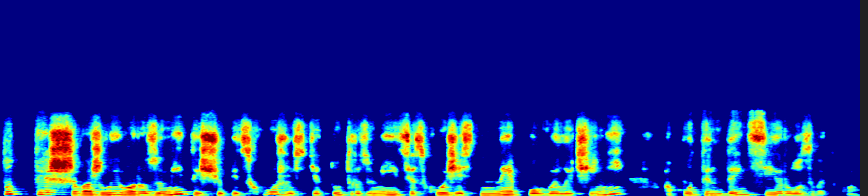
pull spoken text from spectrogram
Тут теж важливо розуміти, що під схожості тут розуміється схожість не по величині, а по тенденції розвитку.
